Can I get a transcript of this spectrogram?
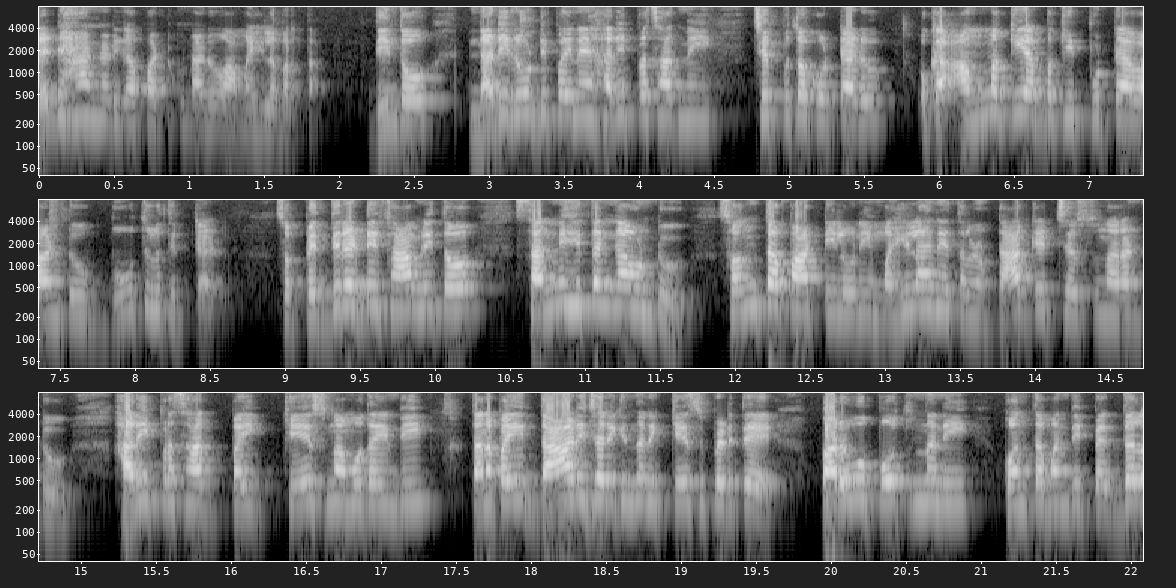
రెడ్ హ్యాండెడ్గా పట్టుకున్నాడు ఆ మహిళ భర్త. దీంతో నడి రోడ్డుపైనే హరిప్రసాద్ని చెప్పుతో కొట్టాడు. ఒక అమ్మకి అబ్బకి పుట్టావా అంటూ బూతులు తిట్టాడు. సో పెద్దిరెడ్డి ఫ్యామిలీతో సన్నిహితంగా ఉంటూ సొంత పార్టీలోని మహిళా నేతలను టార్గెట్ చేస్తున్నారంటూ హరిప్రసాద్ పై కేసు నమోదైంది. తనపై దాడి జరిగిందని కేసు పెడితే పరువు పోతుందని కొంతమంది పెద్దల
